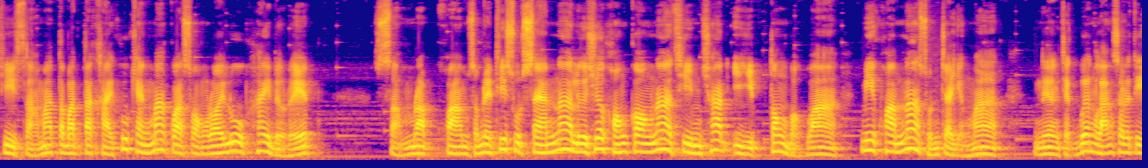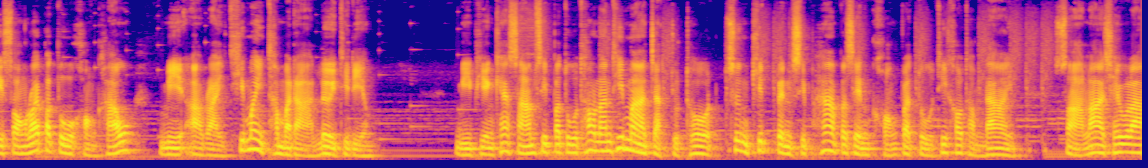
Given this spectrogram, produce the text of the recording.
ที่สามารถตะบัดตะข่ายคู่แข่งมากกว่า 200 ลูกให้เดอะเรดสำหรับความสำเร็จที่สุดแสนน่าเหลือเชื่อของกองหน้าทีมชาติอียิปต์ต้องบอกว่ามีความน่าสนใจอย่างมาก เนื่องจากเบื้องหลังสถิติ 200 ประตูของเขา มีอะไรที่ไม่ธรรมดาเลยทีเดียว มีเพียงแค่ 30 ประตูเท่านั้นที่มาจากจุดโทษ ซึ่งคิดเป็น 15%ของประตูที่เขาทำได้ ซาร่าใช้เวลา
